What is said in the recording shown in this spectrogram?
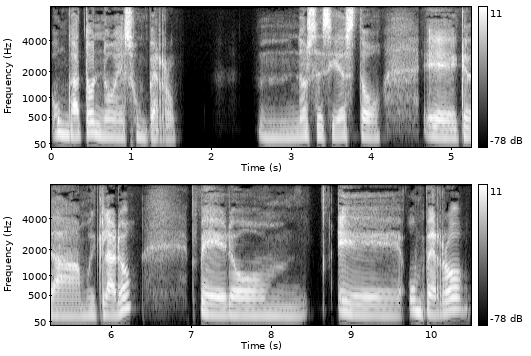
un gato no es un perro. Mm, no sé si esto eh, queda muy claro, pero mm, eh, un perro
